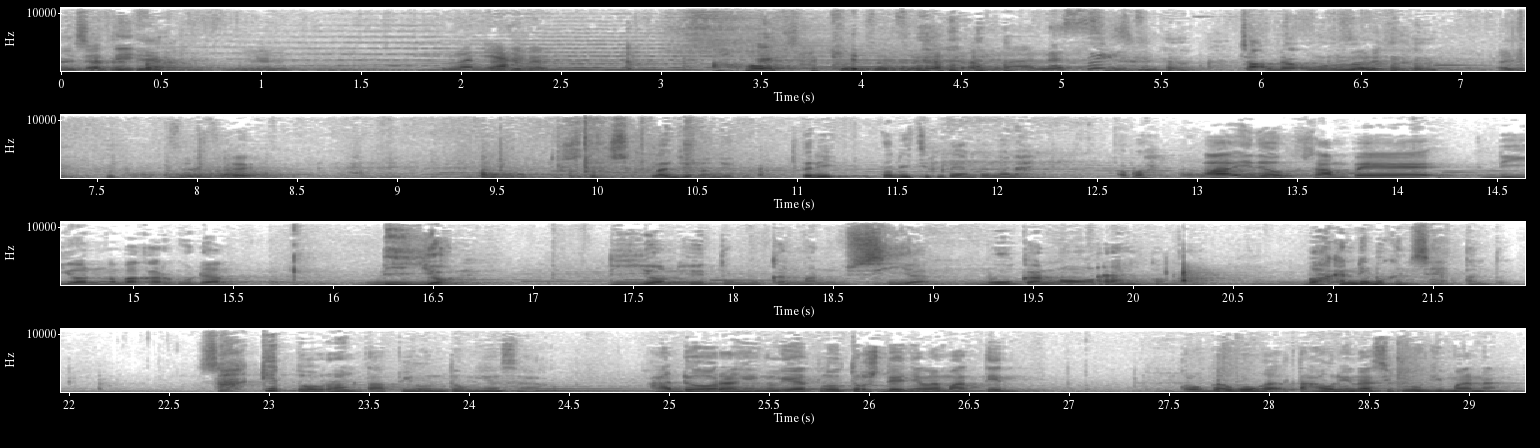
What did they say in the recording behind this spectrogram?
Guys, hati ya. Duluan ya. Oh, Gimana sih? canda mulu. Terus terus lanjut lanjut. Tadi tadi ceritanya sampai mana? Apa? Ah itu sampai Dion ngebakar gudang. Dion. Dion itu bukan manusia, bukan orang teman. Bahkan dia bukan setan tuh. Sakit tuh orang. Tapi untungnya sak, ada orang yang lihat lo terus dia nyelamatin. Kalau nggak gue nggak tahu nih nasib lo gimana.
